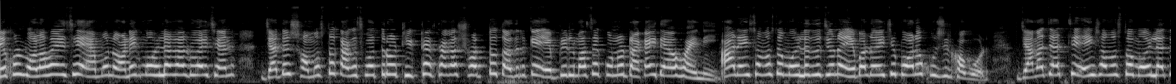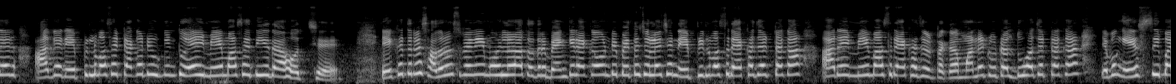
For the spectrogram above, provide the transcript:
দেখুন, বলা হয়েছে এমন অনেক মহিলারা রয়েছেন যাদের সমস্ত কাগজপত্র ঠিকঠাক থাকা সত্ত্বেও তাদেরকে এপ্রিল মাসে কোনো টাকাই দেওয়া হয়নি। আর এই সমস্ত মহিলাদের জন্য এবার রয়েছে বড় খুশির খবর। জানা যাচ্ছে এই সমস্ত মহিলাদের আগের এপ্রিল মাসের টাকাটিও কিন্তু এই মে মাসে দিয়ে দেওয়া হচ্ছে। এক্ষেত্রে সাধারণ শ্রেণির মহিলারা তাদের ব্যাংকের অ্যাকাউন্টে পেতে চলেছেন এপ্রিল মাসের এক হাজার টাকা আর এই মে মাসের এক হাজার টাকা মানে টোটাল দু হাজার টাকা এবং এসসি বা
